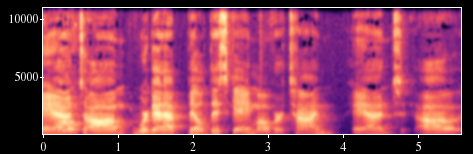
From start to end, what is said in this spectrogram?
And um, we're going to build this game over time. And uh,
